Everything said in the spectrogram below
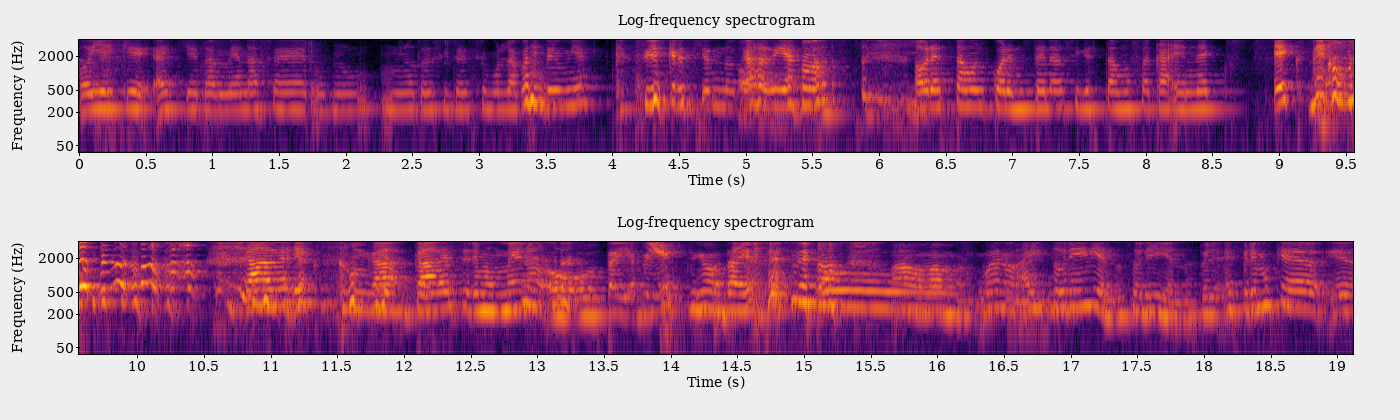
Oye, hay que, hay que también hacer un, un minuto de silencio por la pandemia, que sigue creciendo cada Oh, día más. sí. Ahora estamos en cuarentena, así que estamos acá en ex, ex Cada vez, ex cada, cada vez seremos menos. Oh, talla pésimo, talla pésimo. Oh. Vamos, vamos. Bueno, ahí sobreviviendo, sobreviviendo. Espere- esperemos que eh,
